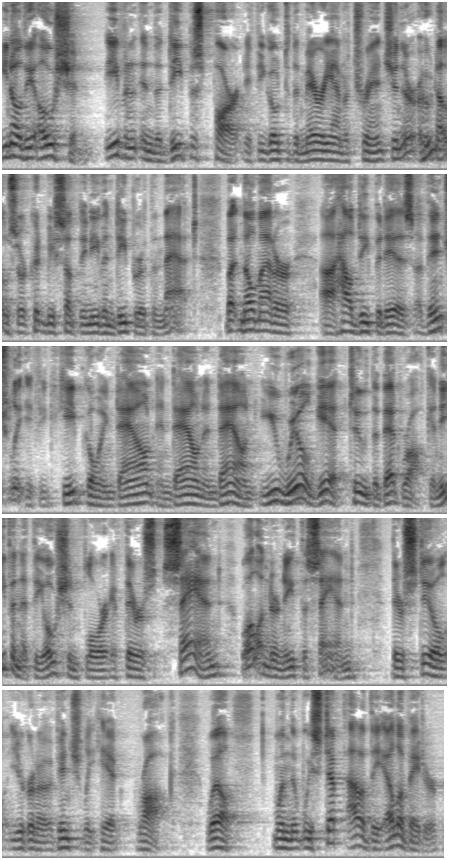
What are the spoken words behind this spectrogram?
you know, the ocean, even in the deepest part, if you go to the Mariana Trench, and there, who knows, there could be something even deeper than that. But no matter uh, how deep it is, eventually, if you keep going down and down and down, you will get to the bedrock. And even at the ocean floor, if there's sand, well, underneath the sand, there's still, you're going to eventually hit rock. Well, when the, we stepped out of the elevator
